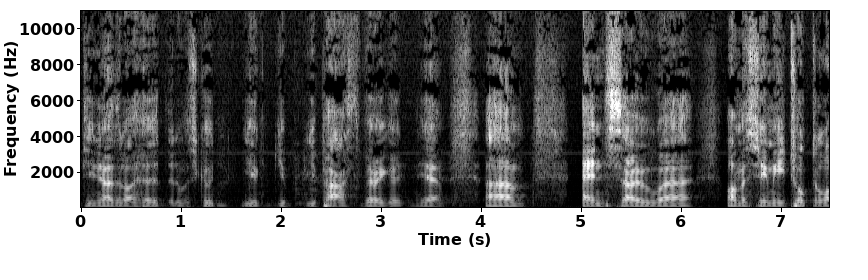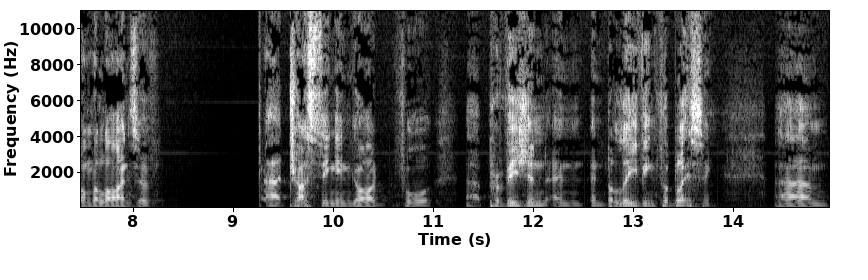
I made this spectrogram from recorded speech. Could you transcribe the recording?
Did you know that I heard that it was good? You, you, you passed. Very good. Yeah. Um, and so uh, I'm assuming he talked along the lines of uh, trusting in God for uh, provision and, and believing for blessing. Um,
